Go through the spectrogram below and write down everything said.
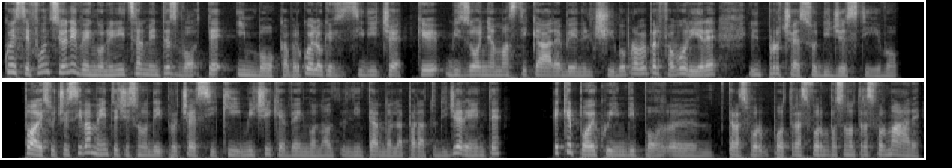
Queste funzioni vengono inizialmente svolte in bocca, per quello che si dice che bisogna masticare bene il cibo, proprio per favorire il processo digestivo. Poi successivamente ci sono dei processi chimici che avvengono all'interno dell'apparato digerente e che poi quindi po- eh, trasfor- po- trasform- possono trasformare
